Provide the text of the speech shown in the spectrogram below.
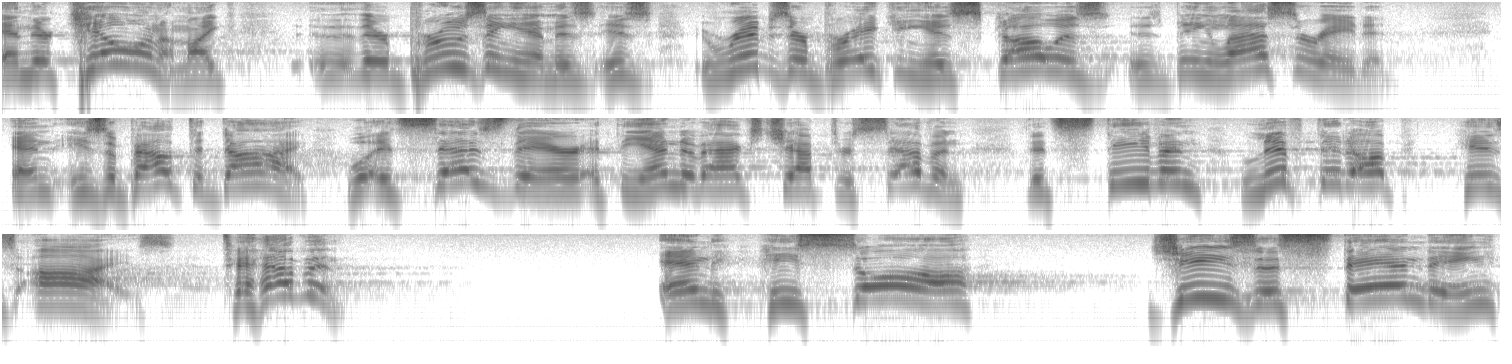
and they're killing him. Like they're bruising him. His, his ribs are breaking. His skull is, is being lacerated. And he's about to die. Well, it says there at the end of Acts chapter 7 that Stephen lifted up his eyes to heaven. And he saw Jesus standing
